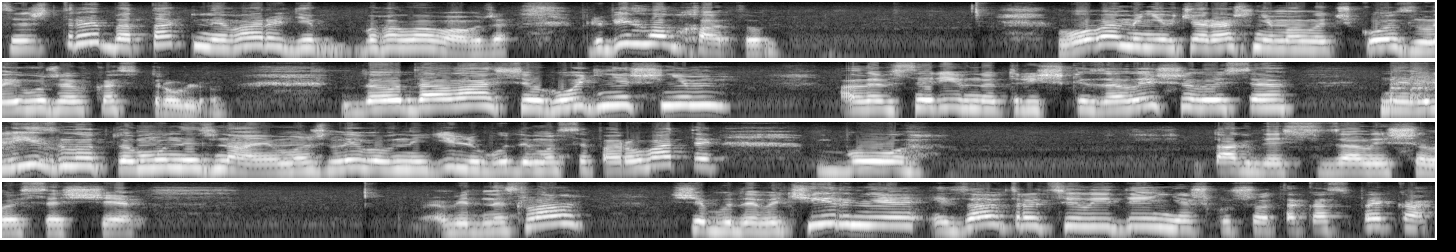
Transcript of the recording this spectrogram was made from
Це ж треба так не варить голова вже. Прибігла в хату. Вова мені вчорашнє молочко злив уже в каструлю. Додала сьогоднішнім, але все рівно трішки залишилося, не влізло, тому не знаю. Можливо, в неділю будемо сепарувати, бо так десь залишилося ще віднесла. Ще буде вечірнє і завтра цілий день. Я ж що така спека.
